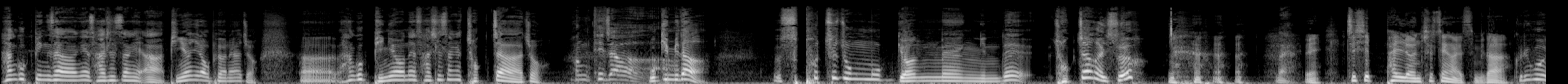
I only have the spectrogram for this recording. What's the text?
한국 빙상의 사실상의 아 빙연이라고 표현해야죠. 아, 한국 빙연의 사실상의 적자죠. 황태자. 웃깁니다. 스포츠 종목 연맹인데 적자가 있어요? 네. 네. 78년 출생하였습니다. 그리고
